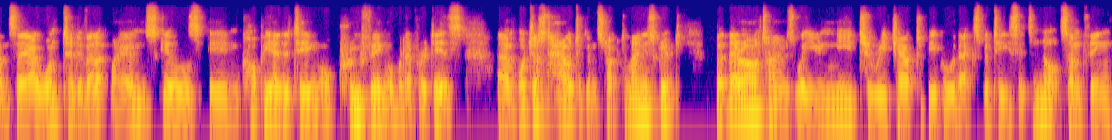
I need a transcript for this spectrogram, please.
and say, I want to develop my own skills in copy editing or proofing or whatever it is, um, or just how to construct a manuscript. but there are times where you need to reach out to people with expertise. It's not something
